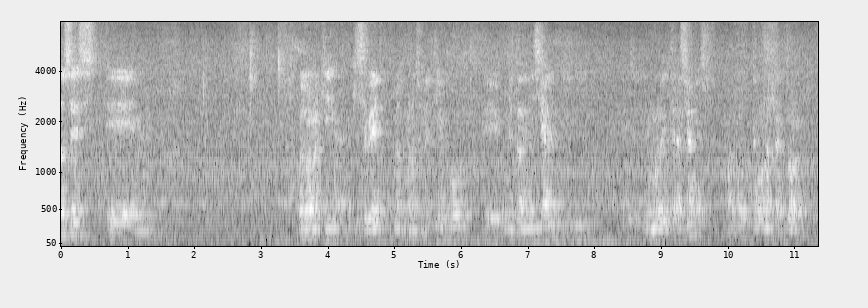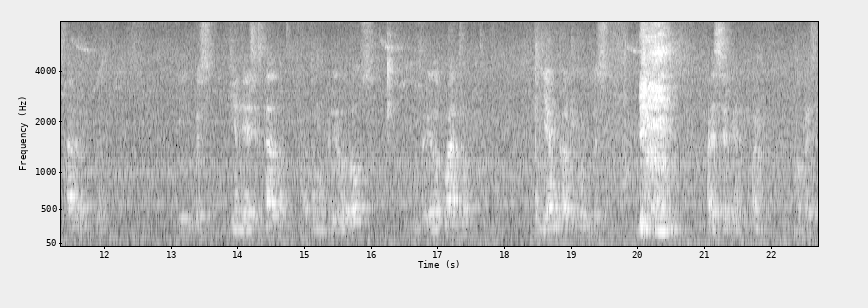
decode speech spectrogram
Entonces, eh, pues bueno, aquí, aquí se ve más o menos en el tiempo eh, un estado inicial y eh, el número de iteraciones. Cuando tengo un atractor estable, pues, pues tiende a ese estado. Cuando tengo un periodo 2, un periodo 4, y ya un caótico, pues parece ser que, bueno, no parece,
